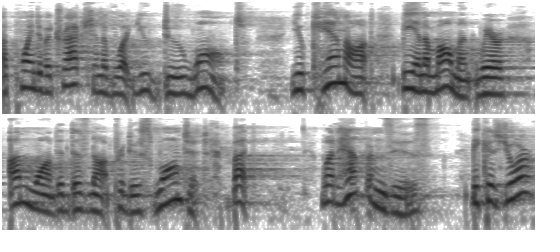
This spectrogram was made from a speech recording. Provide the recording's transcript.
a point of attraction of what you do want. You cannot be in a moment where unwanted does not produce wanted. But what happens is because you're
